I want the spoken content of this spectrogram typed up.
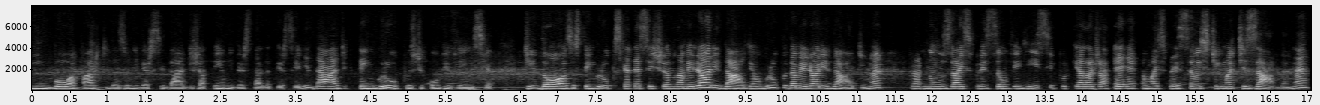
em boa parte das universidades já tem Universidade da Terceira Idade, tem grupos de convivência de idosos, tem grupos que até se chamam da melhor idade, é o grupo da melhor idade, né? para não usar a expressão velhice, porque ela já é, é uma expressão estigmatizada, né?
